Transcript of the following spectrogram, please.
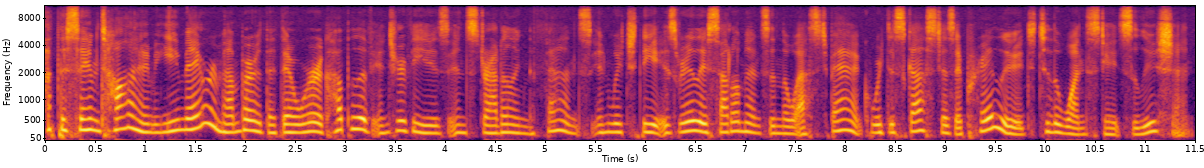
At the same time, you may remember that there were a couple of interviews in Straddling the Fence in which the Israeli settlements in the West Bank were discussed as a prelude to the one state solution.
